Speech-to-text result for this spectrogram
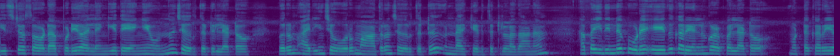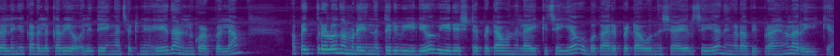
ഈസ്റ്റോ സോഡാപ്പൊടിയോ അല്ലെങ്കിൽ തേങ്ങയോ ഒന്നും ചേർത്തിട്ടില്ല കേട്ടോ. വെറും അരിയും ചോറും മാത്രം ചേർത്തിട്ട് ഉണ്ടാക്കിയെടുത്തിട്ടുള്ളതാണ്. അപ്പോൾ ഇതിന്റെ കൂടെ ഏത് കറിയാണെങ്കിലും കുഴപ്പമില്ല കേട്ടോ. മുട്ടക്കറിയോ അല്ലെങ്കിൽ കടലക്കറിയോ അല്ലെങ്കിൽ തേങ്ങാ ചട്ടണിയോ ഏതാണെങ്കിലും കുഴപ്പമില്ല. അപ്പോൾ ഇത്രേ ഉള്ളൂ നമ്മുടെ ഇന്നത്തെ ഒരു വീഡിയോ. വീഡിയോ ഇഷ്ടപ്പെട്ടാൽ ഒന്ന് ലൈക്ക് ചെയ്യുക ഉപകാരപ്പെട്ടാൽ ഒന്ന് ഷെയർ ചെയ്യുക നിങ്ങളുടെ അഭിപ്രായങ്ങൾ അറിയിക്കുക.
